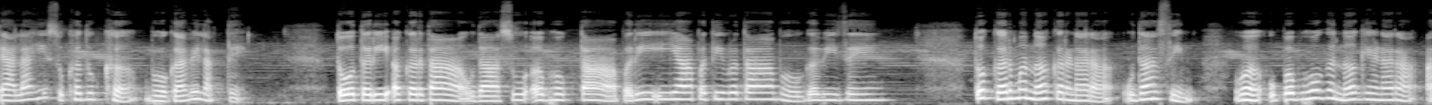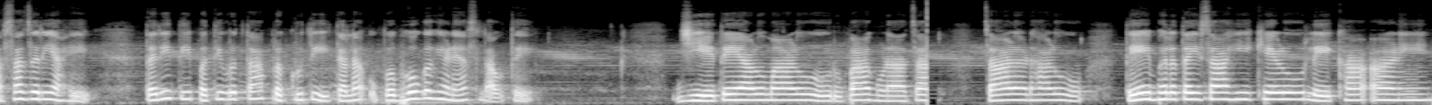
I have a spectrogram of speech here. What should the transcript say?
त्यालाही सुखदुःख भोगावे लागते. तो तरी अकर्ता उदासू अभोक्ता परी या पतिव्रता भोगविजे. तो कर्म न करणारा उदासीन व उपभोग न घेणारा असा जरी आहे तरी ती पतिव्रता प्रकृती त्याला उपभोग घेण्यास लावते. जिये आळू माळू रूपा गुणाचा चाळ ढाळू ते भलतैसाही खेळू लेखा आणि.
